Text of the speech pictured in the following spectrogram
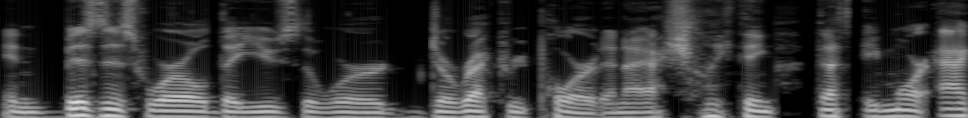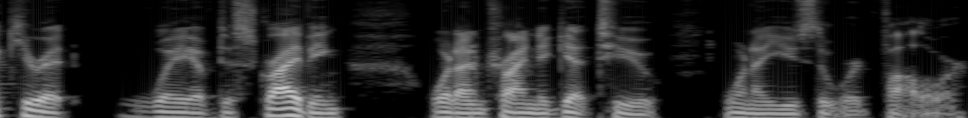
In business world they use the word direct report and i actually think that's a more accurate way of describing what i'm trying to get to when i use the word follower.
